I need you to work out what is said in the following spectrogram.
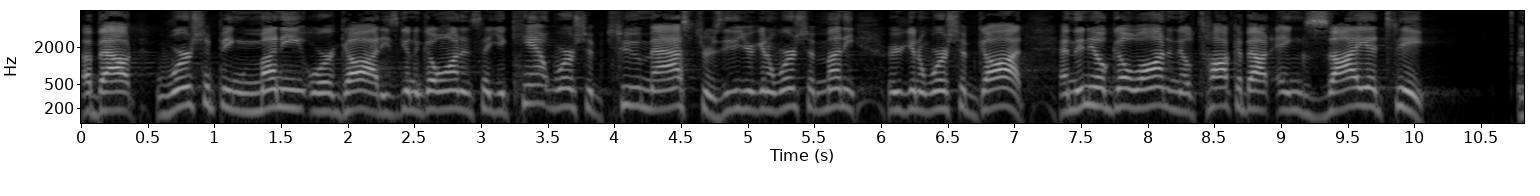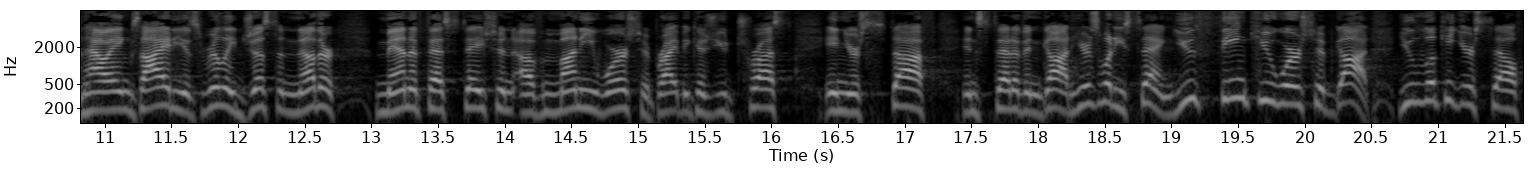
about worshiping money or God. He's going to go on and say, you can't worship two masters. Either you're going to worship money or you're going to worship God. And then he'll go on and he'll talk about anxiety and how anxiety is really just another manifestation of money worship, right? Because you trust in your stuff instead of in God. Here's what he's saying. You think you worship God. You look at yourself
